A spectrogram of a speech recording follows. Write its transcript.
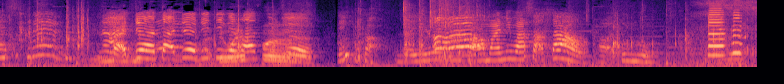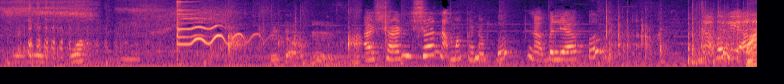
aiskrim. Tak ada, tak ada. Dia Ada tinggal satu wafer. je. Ni kak. Kak Aman ni masak tau. Awak tunggu. Wah. Sedap ke? Aisyah nak makan apa? Nak beli apa? Nak beli apa?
